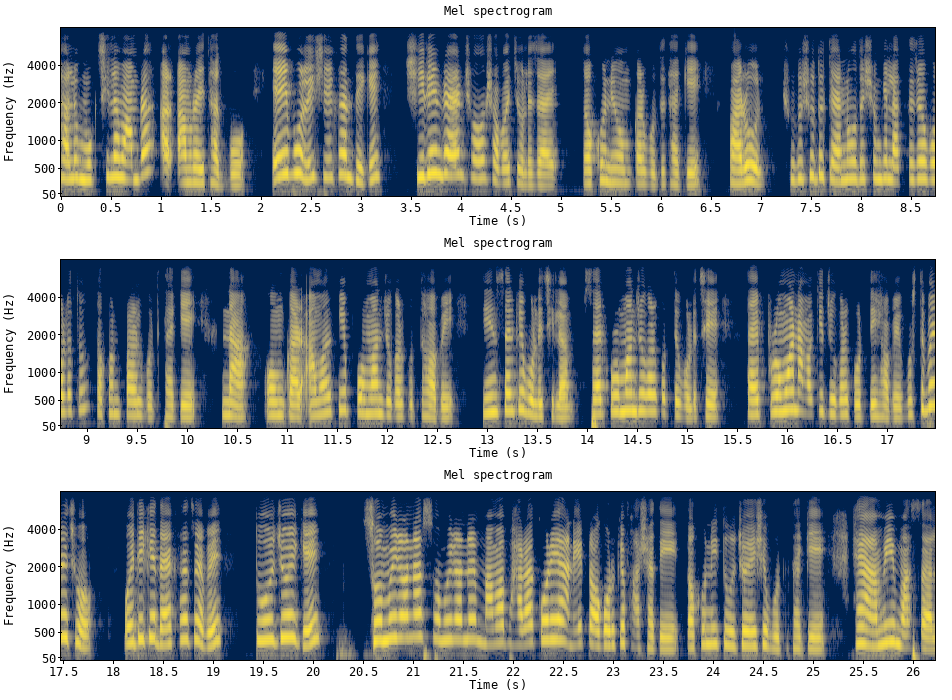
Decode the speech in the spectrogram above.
ভালো মুখ ছিলাম আমরা আর আমরাই থাকব। এই বলে সেখান থেকে শিরিন, রায়ন সহ সবাই চলে যায়। তখনই ওমকার বলতে থাকে, পারুল, শুধু শুধু কেন ওদের সঙ্গে লাগতে যাও বলো তো? তখন পারুল বলতে থাকে, না, ওমকার, আমাকে প্রমাণ জোগাড় করতে হবে। তিন স্যারকে বলেছিলাম, স্যার প্রমাণ জোগাড় করতে বলেছে, তাই প্রমাণ আমাকে জোগাড় করতেই হবে, বুঝতে পেরেছ? ওইদিকে দেখা যাবে তুর্জয়কে সমীরন আর সমীরনের মামা ভাড়া করে আনে টগরকে ফাঁসাতে। তখনই তুর্জয় এসে বলতে থাকে হ্যাঁ আমি মাসাল।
